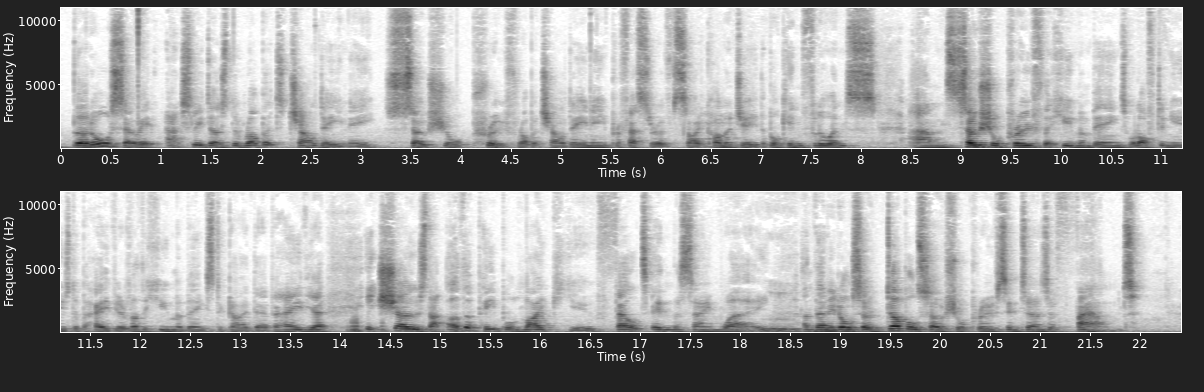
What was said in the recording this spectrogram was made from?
But also, it actually does the Robert Cialdini social proof. Robert Cialdini, professor of psychology, the book Influence, and social proof that human beings will often use the behaviour of other human beings to guide their behaviour. It shows that other people like you felt in the same way, Mm. and then it also double social proofs in terms of found.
